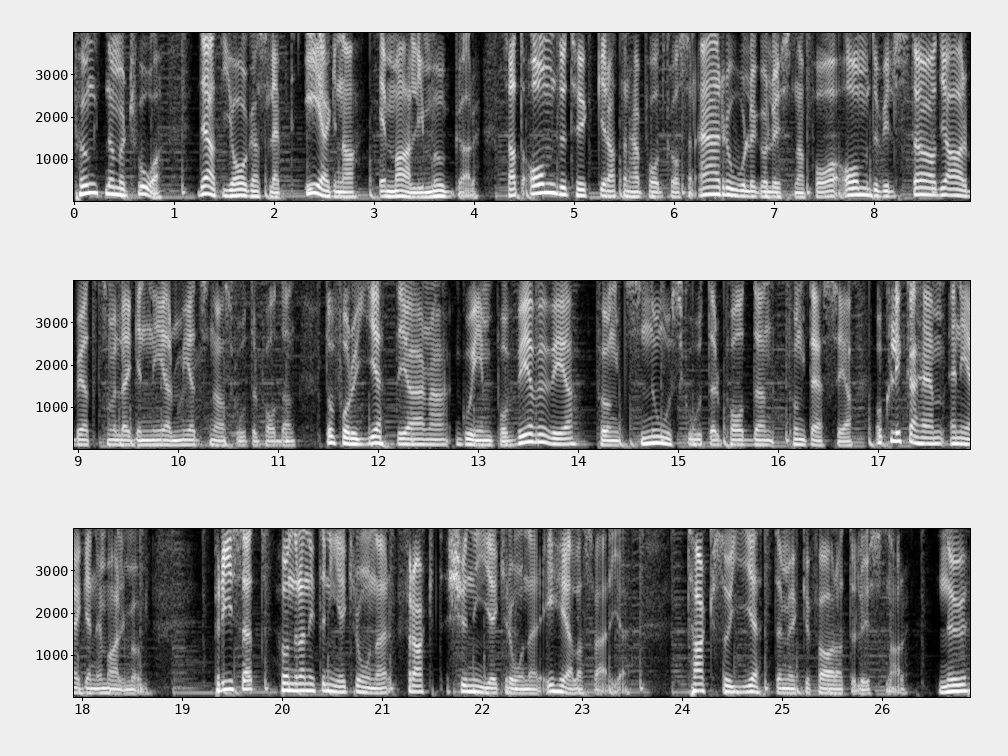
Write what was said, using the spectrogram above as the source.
Punkt nummer två, det är att jag har släppt egna emaljmuggar. Så att om du tycker att den här podcasten är rolig att lyssna på, om du vill stödja arbetet som vi lägger ner med Snöskoterpodden, då får du jättegärna gå in på www.snoskoterpodden.se och klicka hem en egen emaljmugg. Priset 199 kronor, frakt 29 kronor i hela Sverige. Tack så jättemycket för att du lyssnar. Nu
